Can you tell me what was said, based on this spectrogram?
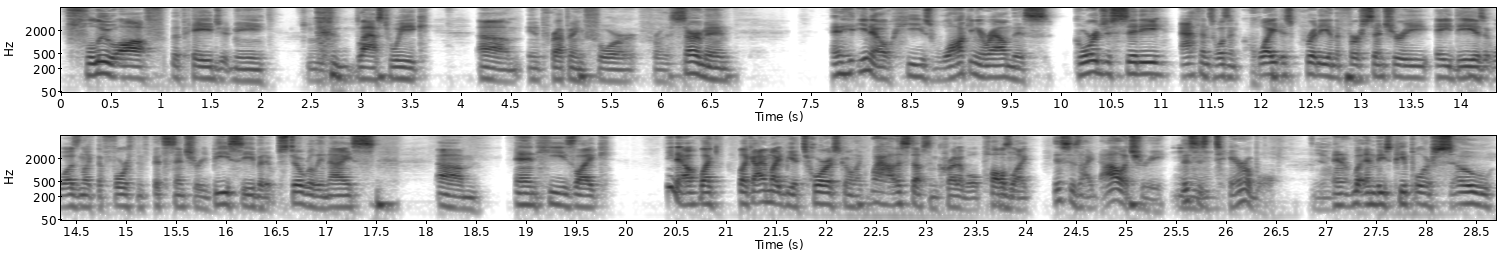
flew off the page at me last week um, in prepping for for the sermon. And he, you know, he's walking around this gorgeous city. Athens wasn't quite as pretty in the first century AD as it was in like the fourth and fifth century BC, but it was still really nice. Um, and he's like, you know, like like I might be a tourist going like, wow, this stuff's incredible. Paul's like, this is idolatry. This is mm-hmm. terrible. Yeah. And and these people are so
